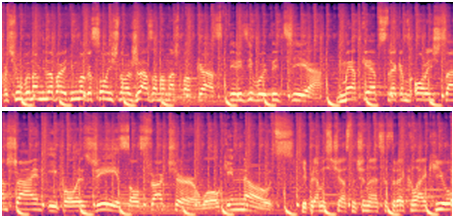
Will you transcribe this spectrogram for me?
Почему бы нам не добавить немного солнечного джаза на наш подкаст? Впереди будет идти Madcap с треком Orange Sunshine и Paul SG Soul Structure Walking Notes. И прямо сейчас начинается трек Like You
